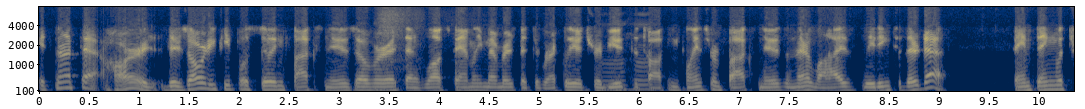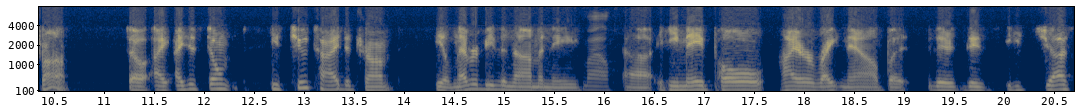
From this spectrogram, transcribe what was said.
It's not that hard. There's already people suing Fox News over it that have lost family members that directly attribute Mhm. the talking points from Fox News and their lies leading to their death. Same thing with Trump. So I, I just don't. He's too tied to Trump. He'll never be the nominee. Wow. Uh, he may poll higher right now, but there, there's, he's just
